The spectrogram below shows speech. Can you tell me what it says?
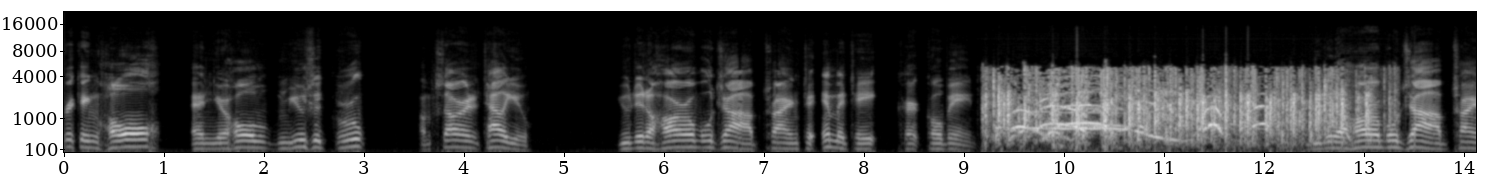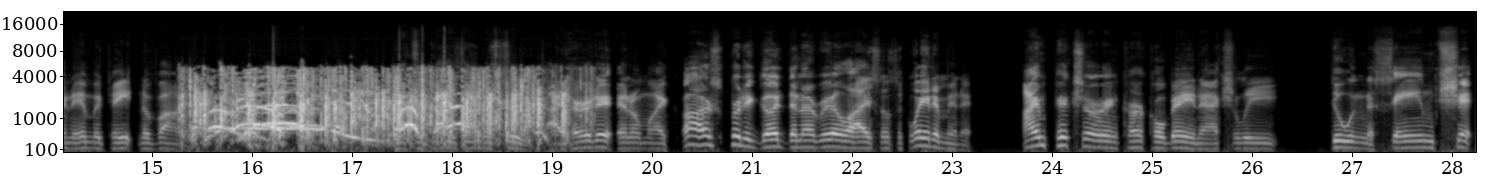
freaking Hole and your whole music group, I'm sorry to tell you, you did a horrible job trying to imitate Kurt Cobain. You did a horrible job trying to imitate Nirvana. That's a honest truth. I heard it and I'm like, oh, that's pretty good. Then I realized, I was like, wait a minute. I'm picturing Kurt Cobain actually doing the same shit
